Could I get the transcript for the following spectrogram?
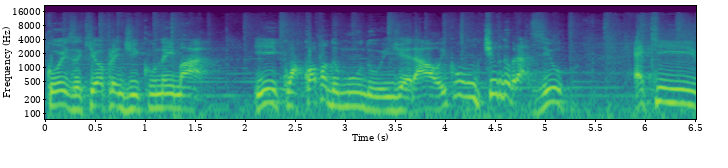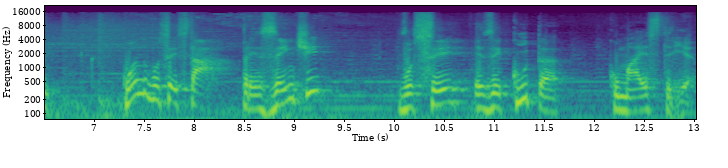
coisa que eu aprendi com o Neymar e com a Copa do Mundo em geral e com o time do Brasil é que quando você está presente, você executa com maestria.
